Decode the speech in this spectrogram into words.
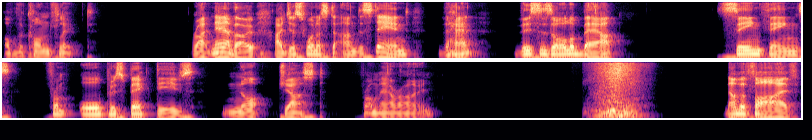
of the conflict. Right now, though, I just want us to understand that this is all about seeing things from all perspectives, not just from our own. Number five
